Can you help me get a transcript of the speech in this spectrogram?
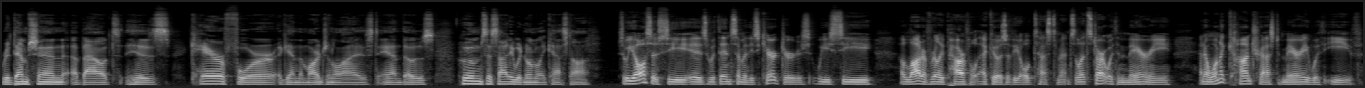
redemption, about his care for, again, the marginalized and those whom society would normally cast off. So, we also see is within some of these characters, we see a lot of really powerful echoes of the Old Testament. So, let's start with Mary. And I want to contrast Mary with Eve.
